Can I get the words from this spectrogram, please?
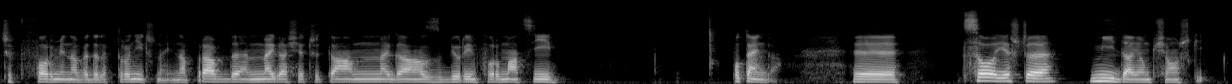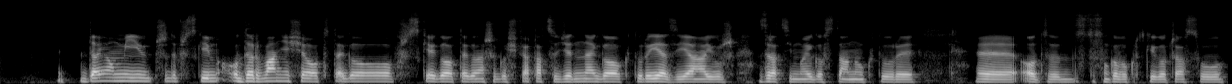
czy w formie nawet elektronicznej. Naprawdę mega się czyta, mega zbiór informacji, potęga. Co jeszcze mi dają książki? Dają mi przede wszystkim oderwanie się od tego wszystkiego, tego naszego świata codziennego, który jest. Ja już z racji mojego stanu, który e, od stosunkowo krótkiego czasu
